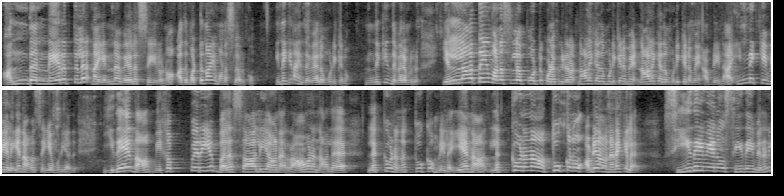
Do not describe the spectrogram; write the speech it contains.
அந்த நேரத்தில் நான் என்ன வேலை செய்கிறேனோ அது மட்டும்தான் என் மனசில் இருக்கும். இன்றைக்கி நான் இந்த வேலை முடிக்கணும். இன்னைக்கு இந்த வேலை முடிக்கணும். எல்லாத்தையும் மனசில் போட்டு குழப்பிக்கிட்டா நாளைக்கு அதை முடிக்கணுமே நாளைக்கு அதை முடிக்கணுமே அப்படின்னா இன்றைக்கி வேலையை நாம் செய்ய முடியாது. இதே தான் மிகப்பெரிய பலசாலியான ராவணனால் லக்குவணனை தூக்க முடியல. ஏன்னா லக்குவணனை நான் தூக்கணும் அப்படின்னு அவன் நினைக்கல. சீதை வேணும் சீதை வேணும்னு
